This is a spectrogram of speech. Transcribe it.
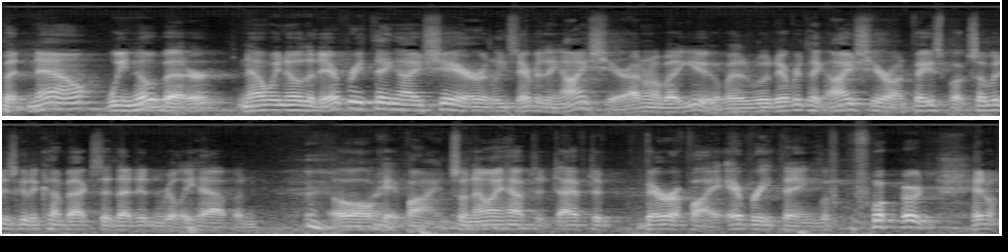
But now we know better. Now we know that everything I share at least everything I share I don't know about you but with everything I share on Facebook somebody's going to come back and say that didn't really happen. Oh okay fine. So now I have to I have to verify everything before you know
